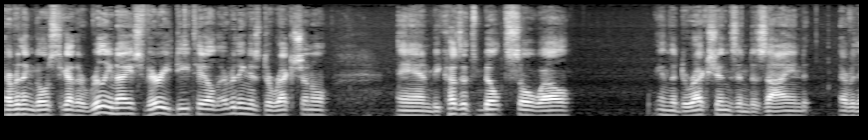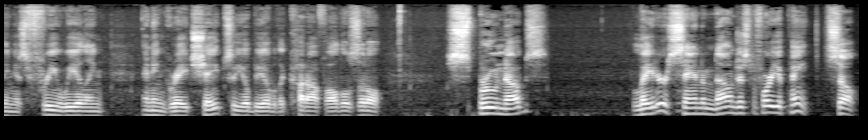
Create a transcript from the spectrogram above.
Everything goes together really nice, very detailed. Everything is directional. And because it's built so well in the directions and designed, everything is freewheeling and in great shape. So you'll be able to cut off all those little sprue nubs later, sand them down just before you paint. So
